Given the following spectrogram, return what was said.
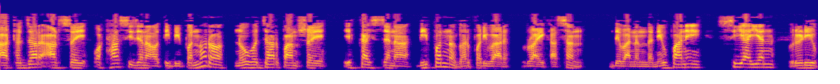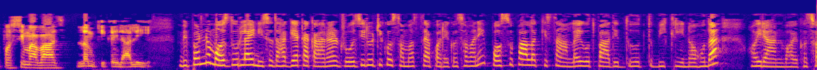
आठ हजार आठ सय अठासी जना अति विपन्न र नौ हजार पाँच सय एक्काइस जना विपन्न घर परिवार रहेका छन्। देवानन्द नेउपाने सीआईएन रेडियो पश्चिम आवाज लम्की कैलाली। विपन्न मजदूरलाई निषेधाज्ञाका कारण रोजीरोटीको समस्या परेको छ भने पशुपालक किसानलाई उत्पादित दूध बिक्री नहुँदा हैरान भएको छ।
